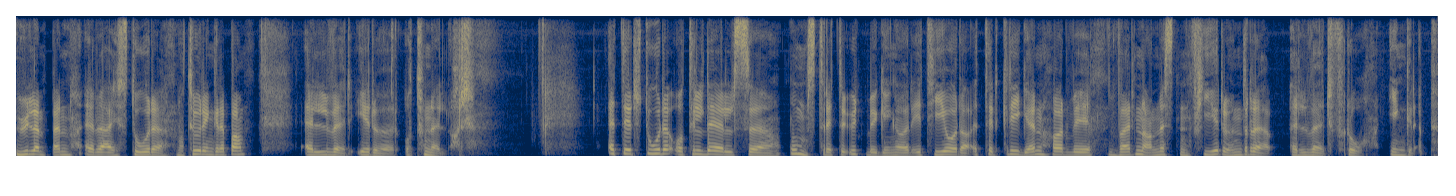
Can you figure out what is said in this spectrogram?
Ulempen er de store naturinngrepene, elver i rør og tunneler. Etter store og til dels eh, omstridte utbygginger i tiåra etter krigen, har vi verna nesten 400 elver fra inngrep.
